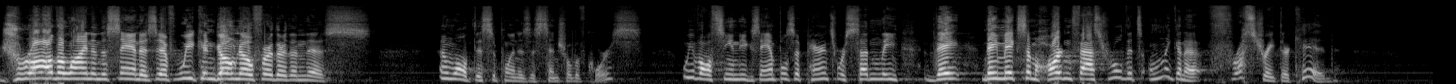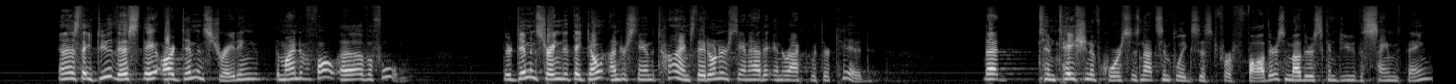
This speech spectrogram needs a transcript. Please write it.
draw the line in the sand as if we can go no further than this. And while discipline is essential, of course, We've all seen the examples of parents where suddenly they, they make some hard and fast rule that's only going to frustrate their kid. And as they do this, they are demonstrating the mind of a, uh, of a fool. They're demonstrating that they don't understand the times, they don't understand how to interact with their kid. That temptation, of course, does not simply exist for fathers, mothers can do the same thing.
